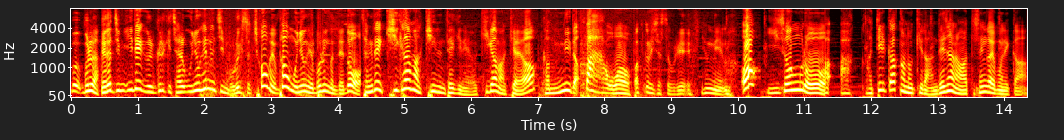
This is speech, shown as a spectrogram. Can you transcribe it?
뭐 몰라. 내가 지금 이 deck을 그렇게 잘 운영했는지는 모르겠어. 처음에 처음 운영해보는 건데도 상당히 기가 막히는 deck이네요. 기가 막혀요. 갑니다. 빠 wow 빡 뚫으셨어 우리 형님. 어? 이성으로 아, 아, 아, deal 깎아놓기도 안 되잖아 맞다 생각해보니까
